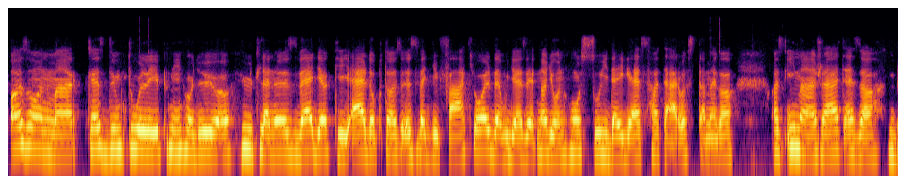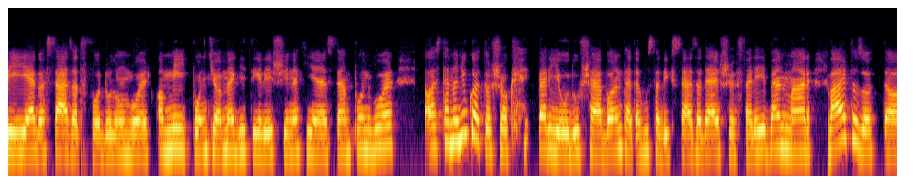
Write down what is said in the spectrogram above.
azon már kezdünk túllépni, hogy ő a hűtlen özvegy, aki eldobta az özvegyi fátyol, de ugye ezért nagyon hosszú ideig ez határozta meg a, az imázsát, ez a bélyeg, a századfordulón volt a mélypontja a megítélésének ilyen szempontból, aztán a nyugatosok periódusában, tehát a 20. század első felében már változott a,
